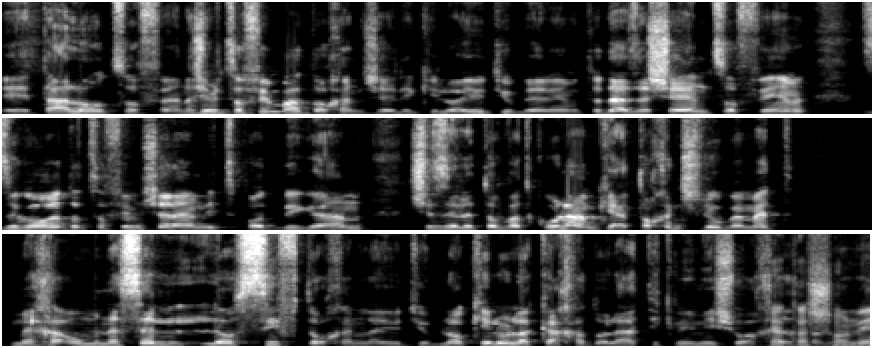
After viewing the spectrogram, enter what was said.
uh, טלור צופה, אנשים צופים בתוכן שלי, כאילו היוטיוברים, אתה יודע, זה שהם צופים, זה גורר את הצופים שלהם לצפות בי גם, שזה לטובת כולם, כי התוכן שלי הוא באמת, הוא מנסה להוסיף תוכן ליוטיוב, לא כאילו לקחת או להעתיק ממישהו אחר. אתה שונה.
